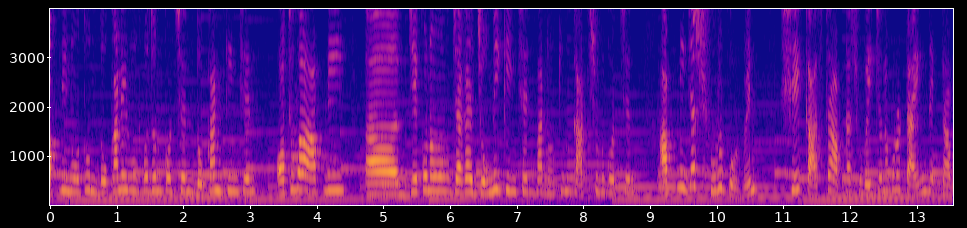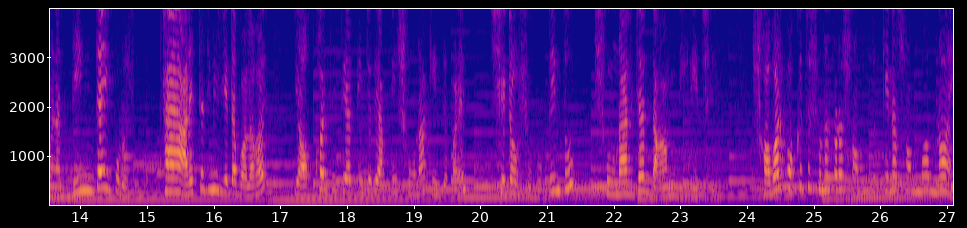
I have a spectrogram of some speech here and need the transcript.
আপনি নতুন দোকানের উদ্বোধন করছেন, দোকান কিনছেন অথবা আপনি যে কোনো জায়গায় জমি কিনছেন বা নতুন কাজ শুরু করছেন, আপনি যা শুরু করবেন সেই কাজটা আপনার শুভ। এই জন্য কোনো টাইম দেখতে হবে না। দিনটাই পুরো শুভ। হ্যাঁ আরেকটা জিনিস যেটা বলা হয় যে অক্ষয় তৃতীয়ার দিন যদি আপনি সোনা কিনতে পারেন, সেটাও শুভ। কিন্তু সোনার যা দাম বেড়েছে, সবার পক্ষে তো সোনা করা সম্ভব, কেনা সম্ভব নয়।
